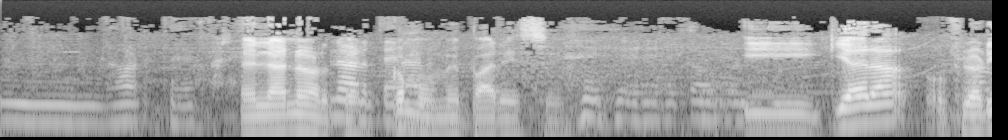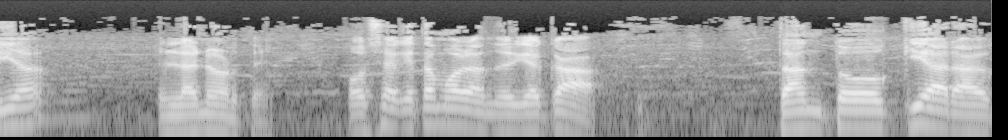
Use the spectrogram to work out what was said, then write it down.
Mm, Norte, me parece. en la norte. Norte, ¿Cómo norte. me parece? Y Kiara, o Florida, en la norte. O sea que estamos hablando de que acá tanto Kiara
